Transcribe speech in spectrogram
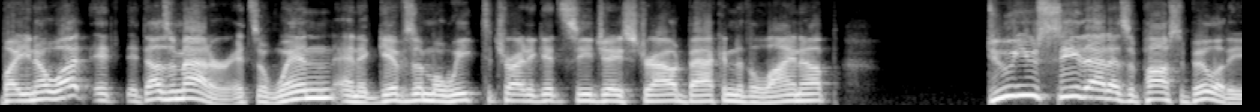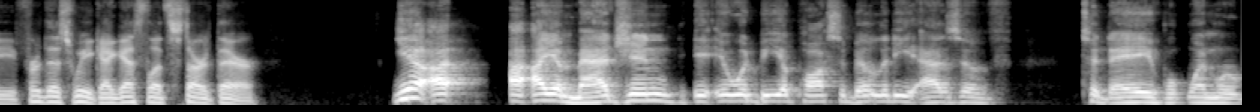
but you know what? It it doesn't matter. It's a win and it gives them a week to try to get CJ Stroud back into the lineup. Do you see that as a possibility for this week? I guess let's start there. Yeah, I I imagine it would be a possibility as of today when we're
